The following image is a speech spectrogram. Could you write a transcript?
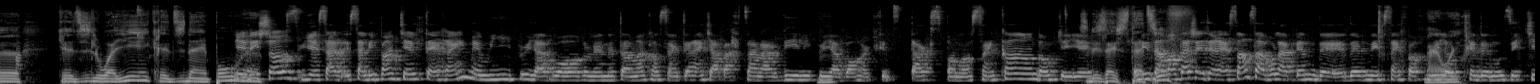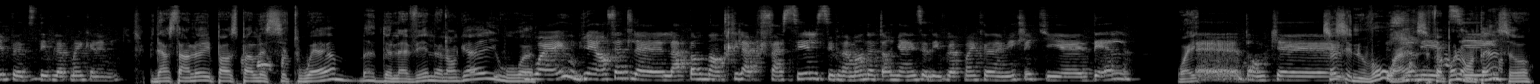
Crédit de loyer, crédit d'impôt. Il y a des choses, ça, ça, dépend quel terrain, mais oui, il peut y avoir, notamment quand c'est un terrain qui appartient à la ville, il peut y mm. avoir un crédit de taxe pendant cinq ans. Donc, il y a des, des, avantages intéressants. Ça vaut la peine de, venir s'informer ben auprès de nos équipes du développement économique. Puis dans ce temps-là, il passe par le site web de la ville de Longueuil? Ou... Euh? Oui, ou bien en fait, la porte d'entrée la plus facile, c'est vraiment notre organisme de développement économique qui est euh, DEL. Oui. Euh, donc. Euh, ça, c'est nouveau, hein? Ça fait pas longtemps, ça.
